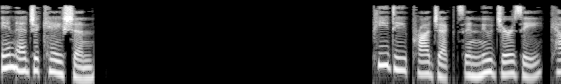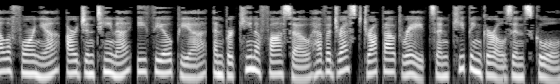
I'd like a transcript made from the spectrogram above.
In education PD projects in New Jersey, California, Argentina, Ethiopia, and Burkina Faso have addressed dropout rates and keeping girls in school.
